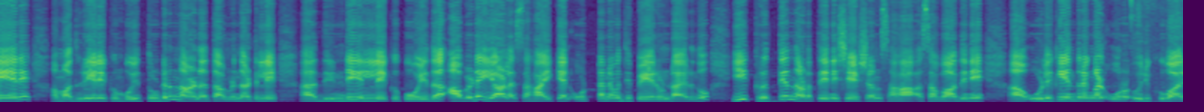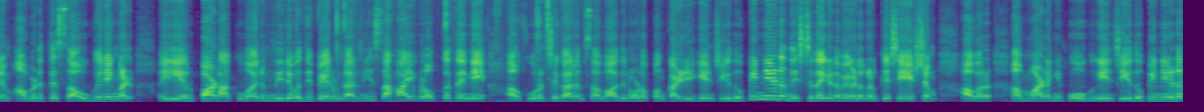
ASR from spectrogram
നേരെ മധുരയിലേക്കും പോയി. തുടർന്നാണ് തമിഴ്നാട്ടിലെ ദിണ്ടിയിലേക്ക് പോയത്. അവിടെ ഇയാളെ സഹായിക്കാൻ ഒട്ടനവധി പേരുണ്ടായിരുന്നു. ഈ കൃത്യം നടത്തിയതിനു ശേഷം സവാദിനെ ഒളികേന്ദ്രങ്ങൾ ഒരുക്കുവാനും അവിടുത്തെ സൗകര്യങ്ങൾ ഏർപ്പാടാക്കുവാനും നിരവധി പേരുണ്ടായിരുന്നു. ഈ സഹായികളൊക്കെ തന്നെ കുറച്ചു കാലം സവാദിനോടൊപ്പം കഴിയുകയും ചെയ്തു. പിന്നീട് നിശ്ചിത ഇടവേളകൾക്ക് ശേഷം അവർ മടങ്ങി പോകുകയും ചെയ്തു. പിന്നീട്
